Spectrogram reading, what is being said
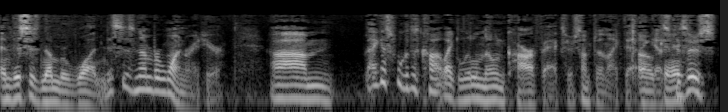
and this is number one. This is number one right here. Um, I guess we'll just call it like little known car facts or something like that. I guess Okay. because there's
